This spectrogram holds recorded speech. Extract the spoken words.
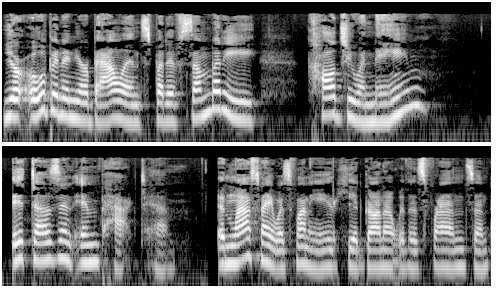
you're open and you're balanced. But if somebody called you a name, it doesn't impact him. And last night was funny. He had gone out with his friends and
